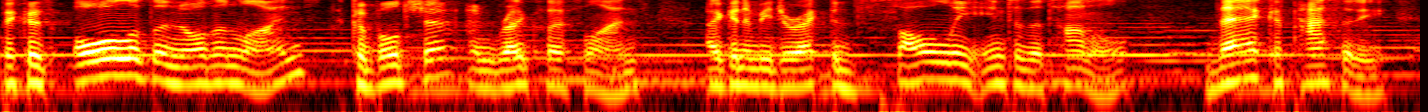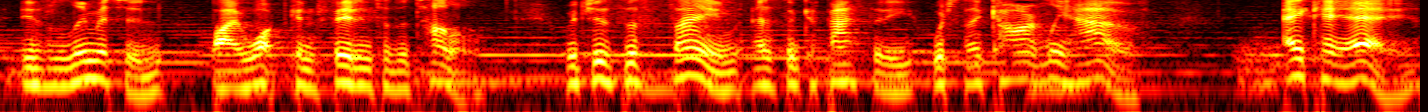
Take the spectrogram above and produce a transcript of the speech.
because all of the northern lines, the Caboolture and Redcliffe lines, are going to be directed solely into the tunnel. Their capacity is limited by what can fit into the tunnel, which is the same as the capacity which they currently have. AKA,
